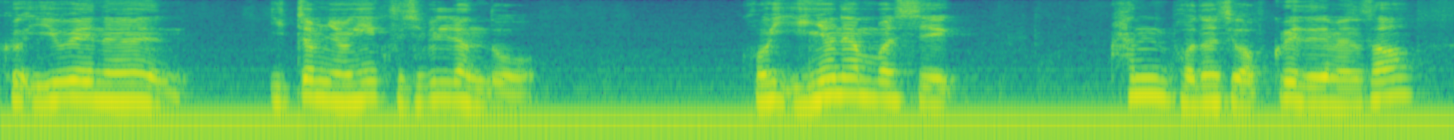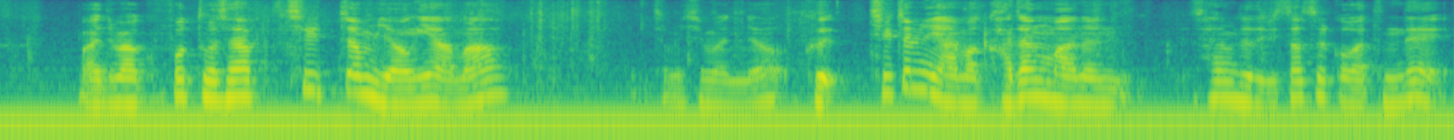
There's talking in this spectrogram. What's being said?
그 이후에는 2.0이 91년도 거의 2년에 한 번씩 한 버전씩 업그레이드 되면서 마지막 포토샵 7.0이 아마 잠시만요. 그 7.0이 아마 가장 많은 사용자들이 썼을 것 같은데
